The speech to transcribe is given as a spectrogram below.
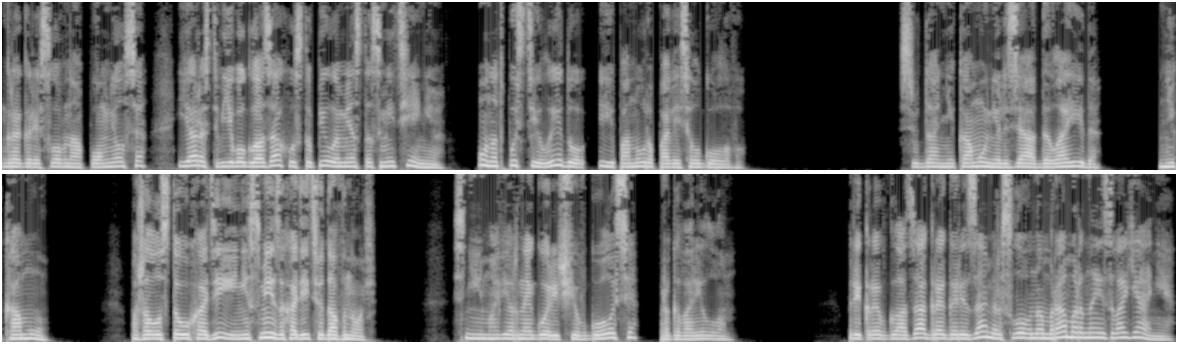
Грегори словно опомнился, ярость в его глазах уступила место смятению. Он отпустил Иду и понуро повесил голову. «Сюда никому нельзя, Аделаида. Никому. Пожалуйста, уходи и не смей заходить сюда вновь!» С неимоверной горечью в голосе проговорил он. Прикрыв глаза, Грегори замер, словно мраморное изваяние.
